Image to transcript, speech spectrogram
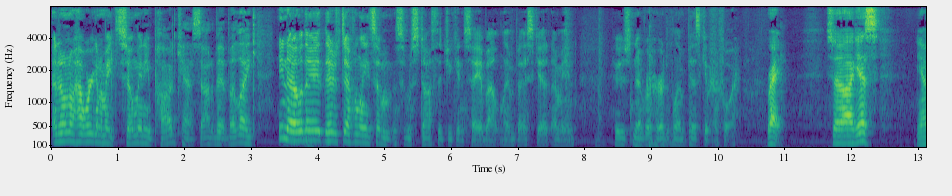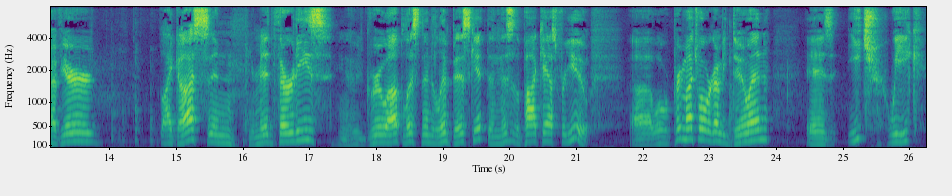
I don't know how we're gonna make so many podcasts out of it, but like you know, there there's definitely some some stuff that you can say about Limp Bizkit. I mean, who's never heard of Limp Bizkit before? Right. So I guess you know if you're like us in your mid 30s who grew up listening to Limp Bizkit, then this is the podcast for you. Uh, well, pretty much what we're going to be doing is each week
